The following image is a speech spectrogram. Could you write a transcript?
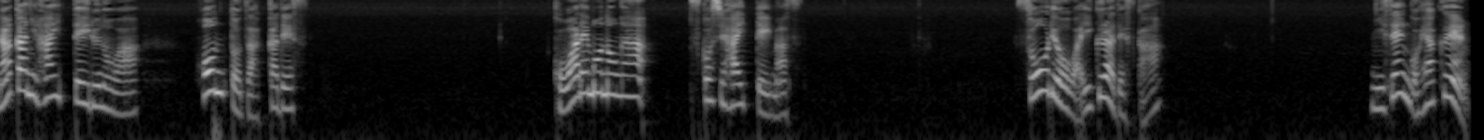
中に入っているのは本と雑貨です。壊れ物が少し入っています。送料はいくらですか ?2500 円。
